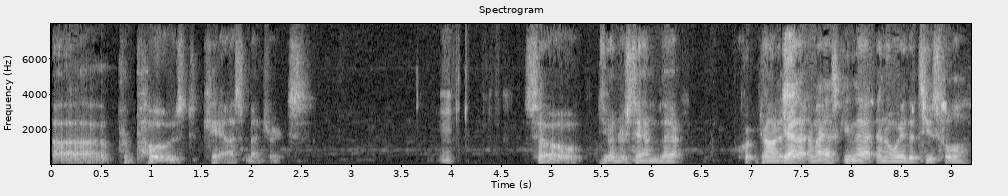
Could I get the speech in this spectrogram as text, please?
uh, proposed CHAOSS metrics. Mm. So, do you understand that? Don, is Yeah. that, am I asking that in a way that's useful?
